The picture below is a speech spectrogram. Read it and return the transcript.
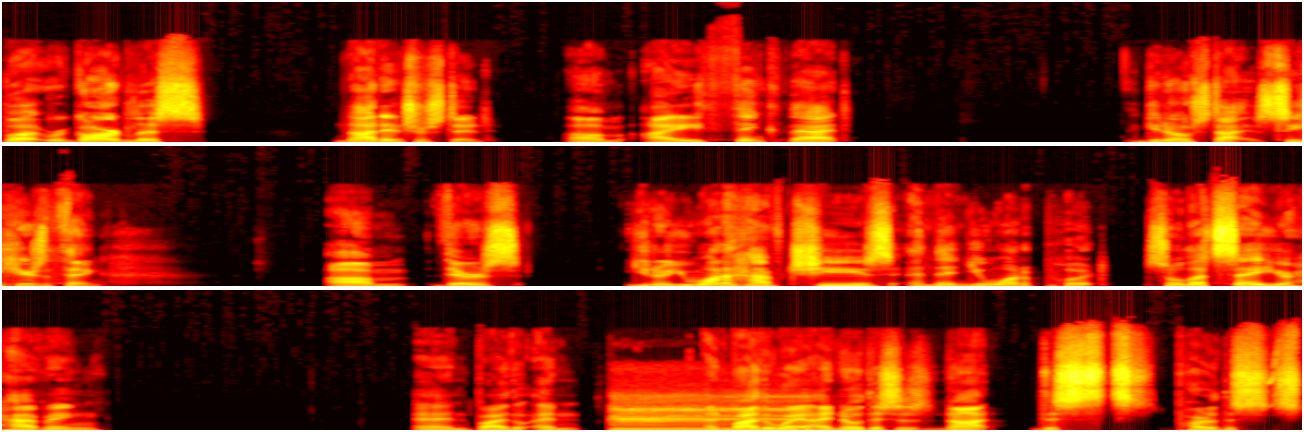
But regardless, not interested. Um, I think that you know, st- see, here's the thing. Um, there's you know, you want to have cheese and then you want to put so let's say you're having and by the and and by the way, I know this is not this part of this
